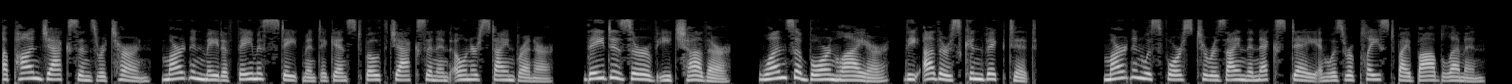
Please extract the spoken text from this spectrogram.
Upon Jackson's return, Martin made a famous statement against both Jackson and owner Steinbrenner. They deserve each other. One's a born liar, the other's convicted. Martin was forced to resign the next day and was replaced by Bob Lemon.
